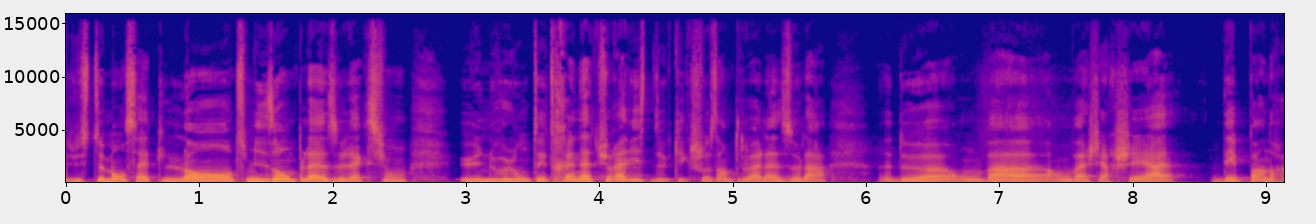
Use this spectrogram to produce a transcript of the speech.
justement cette lente mise en place de l'action une volonté très naturaliste de quelque chose un peu à la Zola, de on va on va chercher à dépeindre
